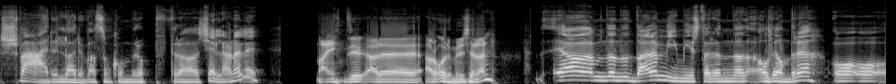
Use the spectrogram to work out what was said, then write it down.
Svære larva som kommer opp fra kjelleren, eller? Nei, du, er, det, er det ormer i kjelleren? Ja, men den der er mye, mye større enn alle de andre, og, og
